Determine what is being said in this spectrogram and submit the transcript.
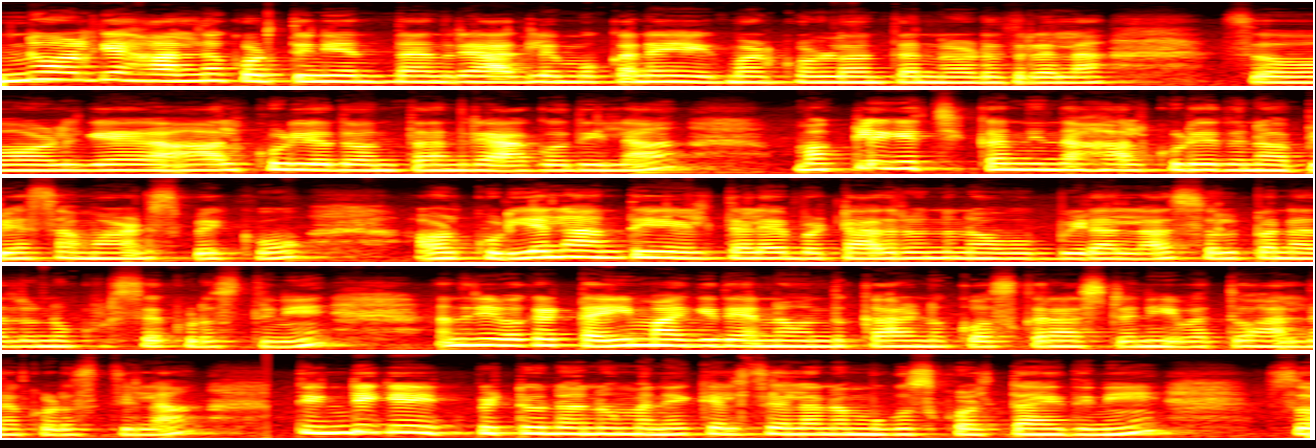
ಇನ್ನೂ ಅವಳಿಗೆ ಹಾಲನ್ನ ಕೊಡ್ತೀನಿ ಅಂತ ಅಂದರೆ ಆಗಲೇ ಮುಖನ ಹೇಗೆ ಮಾಡ್ಕೊಳ್ಳು ಅಂತ ನೋಡಿದ್ರಲ್ಲ. ಸೊ ಅವಳಿಗೆ ಹಾಲು ಕುಡಿಯೋದು ಅಂತ ಅಂದರೆ ಆಗೋದಿಲ್ಲ. ಮಕ್ಕಳಿಗೆ ಚಿಕ್ಕಂದಿಂದ ಹಾಲು ಕುಡಿಯೋದನ್ನು ಅಭ್ಯಾಸ ಮಾಡಿಸ್ಬೇಕು. ಅವಳು ಕುಡಿಯಲ್ಲ ಅಂತ ಹೇಳ್ತಾಳೆ ಬಟ್ ಆದ್ರೂ ನಾವು ಬಿಡಲ್ಲ. ಸ್ವಲ್ಪನಾದ್ರೂ ಕುಡಿಸೇ ಕುಡಿಸ್ತೀನಿ. ಅಂದರೆ ಇವಾಗ ಟೈಮ್ ಆಗಿದೆ ಅನ್ನೋ ಒಂದು ಕಾರಣಕ್ಕೋಸ್ಕರ ಅಷ್ಟೇ ಇವತ್ತು ಹಾಲನ್ನ ಕುಡಿಸ್ತಿಲ್ಲ. ತಿಂಡಿಗೆ ಇಟ್ಬಿಟ್ಟು ನಾನು ಮನೆ ಕೆಲಸ ಎಲ್ಲ ನಾನು ಮುಗಿಸ್ಕೊಳ್ತಾ ಇದ್ದೀನಿ. ಸೊ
